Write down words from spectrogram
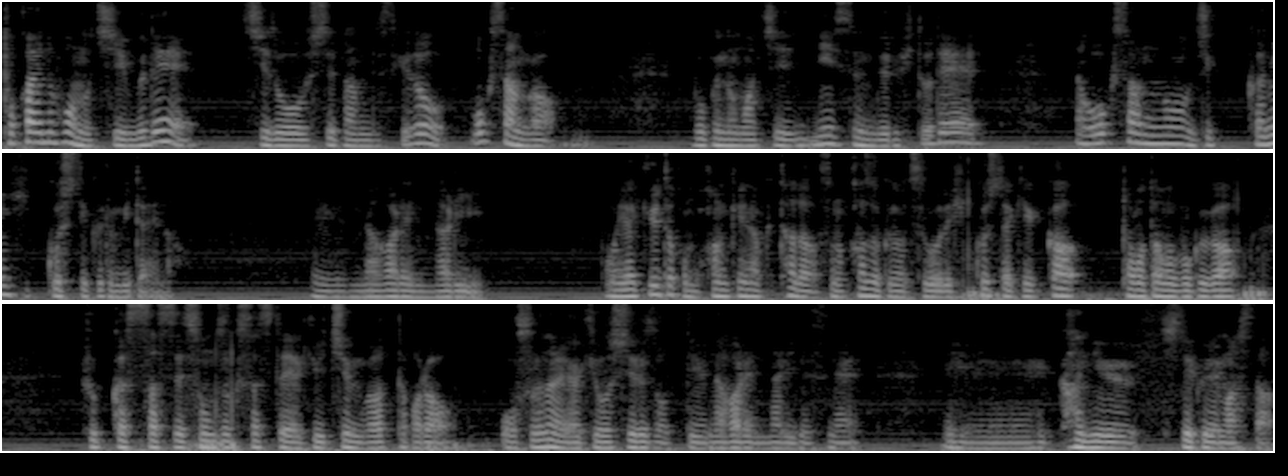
都会の方のチームで指導してたんですけど奥さんが僕の町に住んでる人でなんか奥さんの実家に引っ越してくるみたいな、え流れになりもう野球とかも関係なくただその家族の都合で引っ越した結果たまたま僕が復活させて存続させた野球チームがあったからおそれなら野球をしてるぞっていう流れになりですね、えー加入してくれました。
